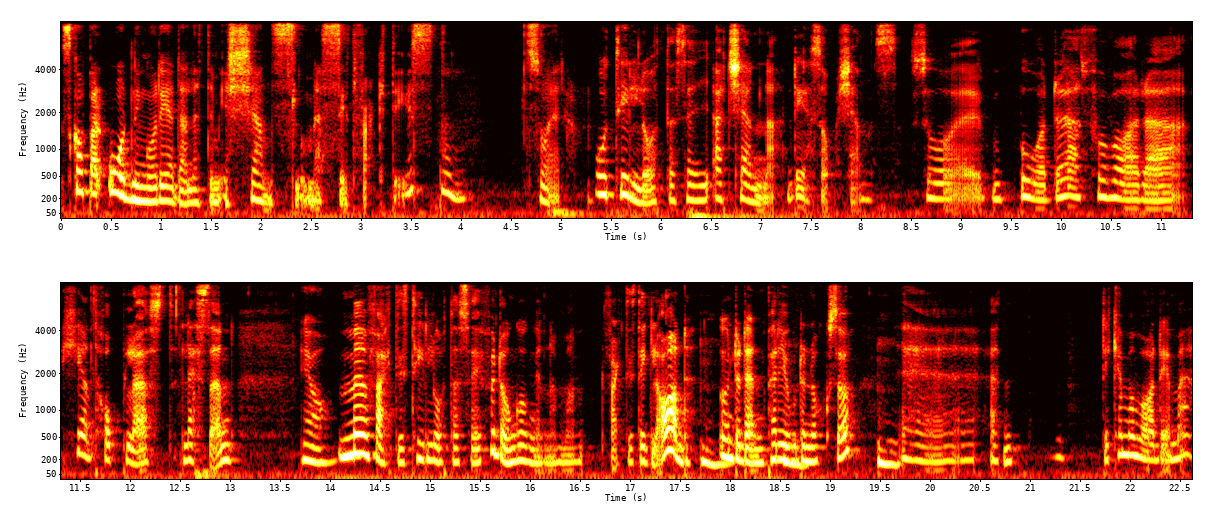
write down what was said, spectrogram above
skapar ordning och reda lite mer känslomässigt faktiskt. Mm. Så är det. Och tillåta sig att känna det som känns. Så eh, både att få vara helt hopplöst ledsen ja. men faktiskt tillåta sig för de gångerna man faktiskt är glad mm. under den perioden mm. också. Mm. Eh, att det kan man vara det med.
